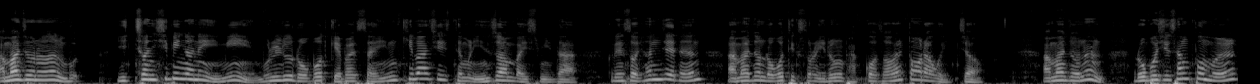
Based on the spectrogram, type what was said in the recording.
아마존은 2012년에 이미 물류 로봇 개발사인 키바 시스템을 인수한 바 있습니다. 그래서 현재는 아마존 로보틱스로 이름을 바꿔서 활동을 하고 있죠. 아마존은 로봇이 상품을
